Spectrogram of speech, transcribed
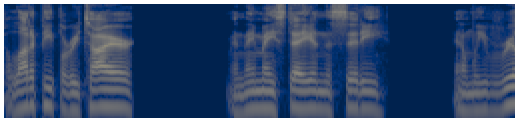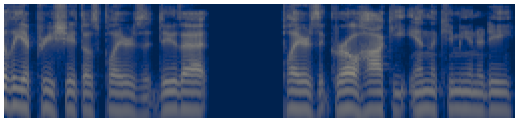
A lot of people retire and they may stay in the city, and we really appreciate those players that do that, players that grow hockey in the community.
